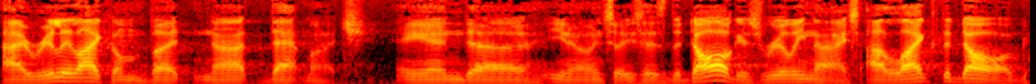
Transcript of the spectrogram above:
I really like them, but not that much. And, uh, you know, and so he says, the dog is really nice. I like the dog,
